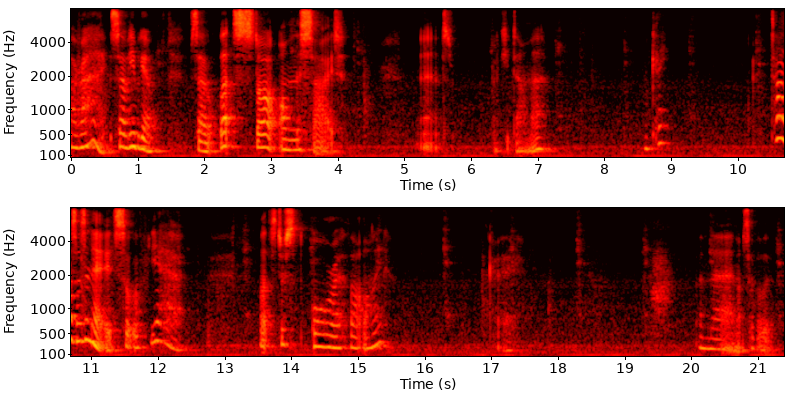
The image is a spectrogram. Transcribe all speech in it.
All right. So here we go. So let's start on this side and work it down there. Okay. It has, isn't it? It's sort of yeah. Let's just aura that line. Okay. And then let's have a look.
